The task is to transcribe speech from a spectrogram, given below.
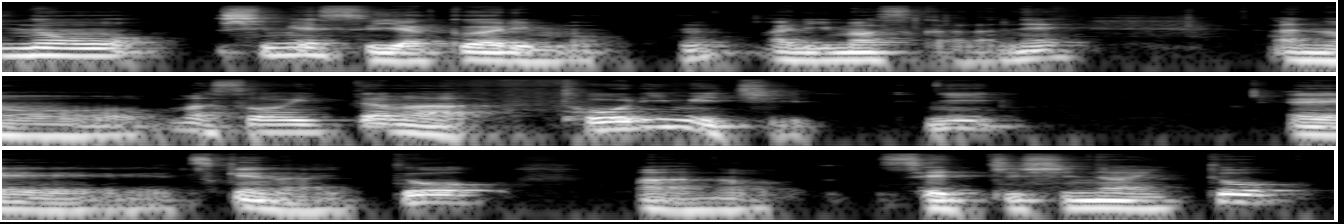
の示す役割もありますからね。あの、まあ、そういった、まあ、通り道に、えー、つけないと、あの、設置しないと、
